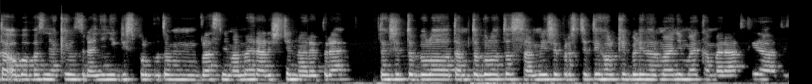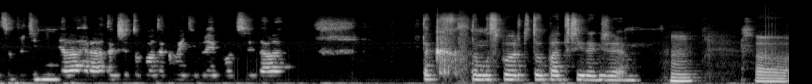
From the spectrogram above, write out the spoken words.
ta obava z nějakého zranění, když spolu potom vlastně máme hrát ještě na repre, takže to bylo, tam to bylo to samé, že prostě ty holky byly normálně moje kamarádky a teď jsem proti ní měla hrát, takže to byl takový divný pocit, ale tak k tomu sportu to patří, takže... Hmm. Uh,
